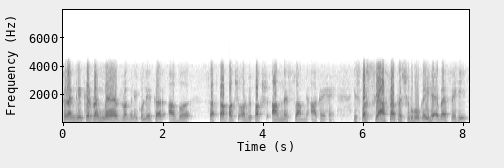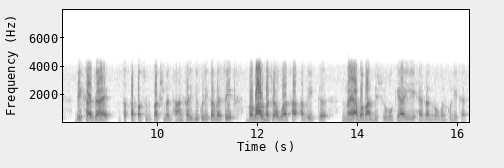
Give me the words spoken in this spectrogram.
तिरंगे के रंग में रंगने को लेकर अब सत्ता पक्ष और विपक्ष आमने सामने आ गए हैं। इस पर सियासत शुरू हो गई है। वैसे ही देखा जाए तो सत्ता पक्ष विपक्ष में धान खरीदी को लेकर वैसे बवाल मचा हुआ था। अब एक नया बवाल भी शुरू हो गया। ये है रंग रोगन को लेकर।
